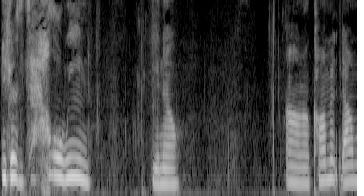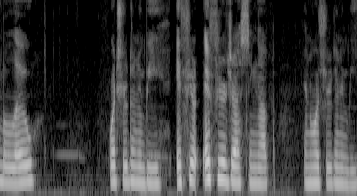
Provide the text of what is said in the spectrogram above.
because it's Halloween. You know. I don't know. Comment down below what you're gonna be if you're if you're dressing up and what you're gonna be.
